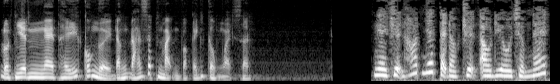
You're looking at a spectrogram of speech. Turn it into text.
Đột nhiên nghe thấy có người đang đá rất mạnh vào cánh cổng ngoài sân. Nghe truyện hot nhất tại doctruyenaudio.net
